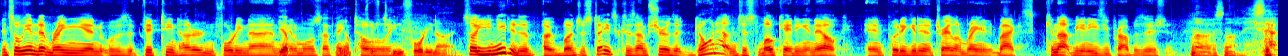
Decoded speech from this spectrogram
And so we ended up bringing in, what was it 1,549 Yep. animals, I think, Yep, totally. 1549. So you needed a, a bunch of states because I'm sure that going out and just locating an elk and putting it in a trailer and bringing it back cannot be an easy proposition. No, it's not easy. how,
